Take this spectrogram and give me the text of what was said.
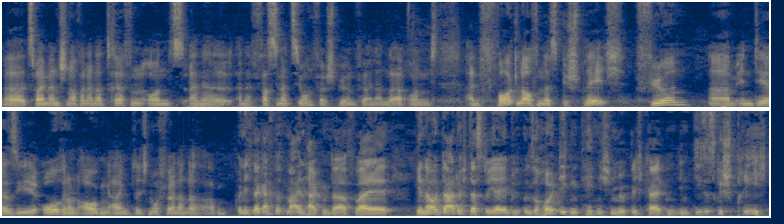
äh, zwei Menschen aufeinandertreffen und eine, eine Faszination verspüren füreinander und ein fortlaufendes Gespräch führen ähm, in der sie Ohren und Augen eigentlich nur füreinander haben. Wenn ich da ganz kurz mal einhaken darf, weil genau dadurch, dass du ja durch unsere heutigen technischen Möglichkeiten dieses Gespräch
